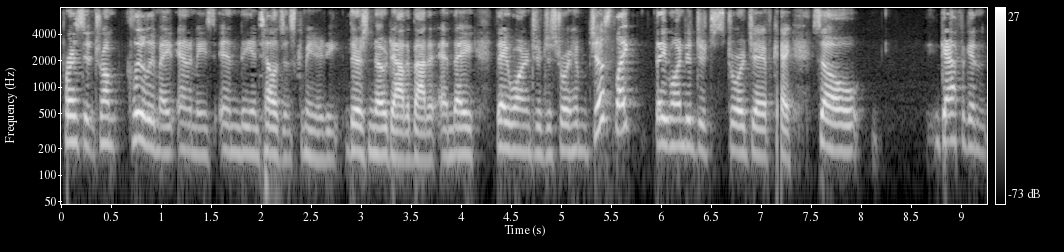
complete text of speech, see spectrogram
President Trump clearly made enemies in the intelligence community. There's no doubt about it. And they they wanted to destroy him just like they wanted to destroy JFK. So Gaffigan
